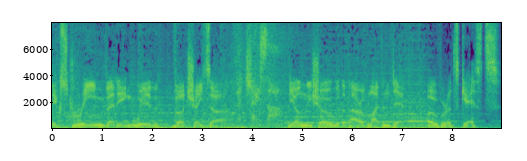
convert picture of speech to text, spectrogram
Extreme Vetting with The Chaser. The Chaser. The only show with the power of life and death over its guests.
